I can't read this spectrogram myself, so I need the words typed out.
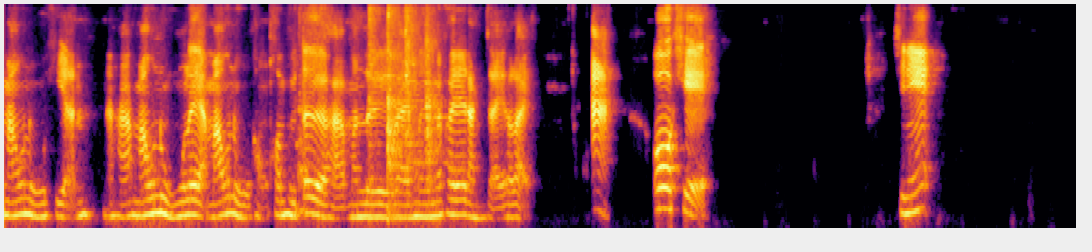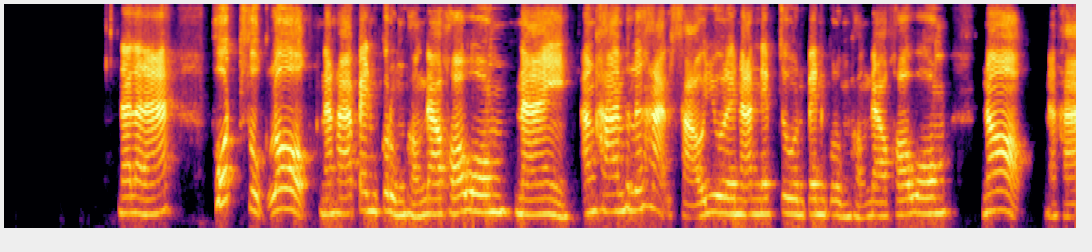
เมาส์หนูเขียนนะคะ เมาส์หนูเลยอะเมาส์หนูของคอมพิวเตอร์ค่ะ มันเลยลายมือไม่ค่อยได้ดังใจเท่าไหร่อะโอเค ทีนี้ ได้แล้วนะพุธศุกร์โลกนะคะ เป็นกลุ่มของดาวเคราะห์วง ในอังคารพฤหัสเสาร์ยูเรนัสเนปจูนเป็นกลุ่มของดาวเคราะห์วงนอกนะคะ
